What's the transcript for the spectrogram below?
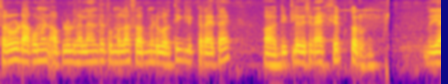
सर्व डॉक्युमेंट अपलोड झाल्यानंतर तुम्हाला सबमिटवरती क्लिक करायचं आहे. डिक्लेरेशन ॲक्सेप्ट करून. या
